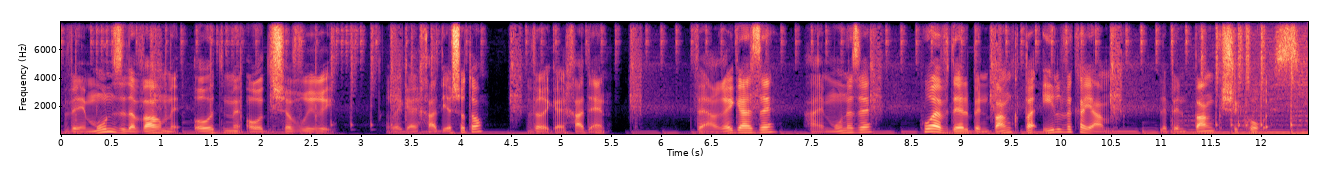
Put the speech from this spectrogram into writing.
ואמון זה דבר מאוד מאוד שברירי. רגע אחד יש אותו, ורגע אחד אין. והרגע הזה, האמון הזה, הוא ההבדל בין בנק פעיל וקיים לבין בנק שקורס.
